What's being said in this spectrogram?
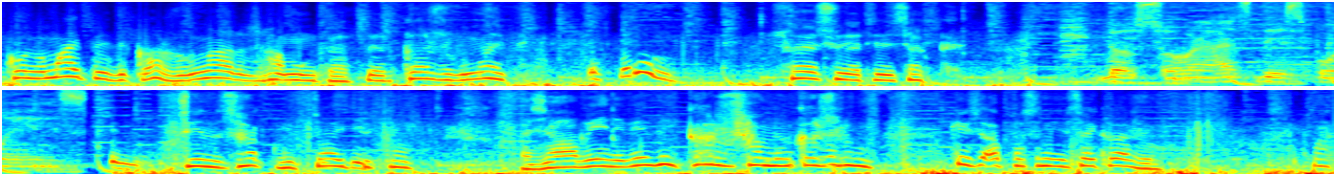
Quando mais pedi carro, não era já montar, carro mais. Esperamos. Só é sonhar, tem saco. dos horas después. Ya viene, viene, carro, chamo, carro. ¿Qué es? Apa sini, saya carro. Ya,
